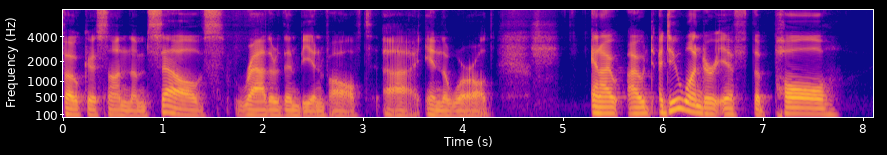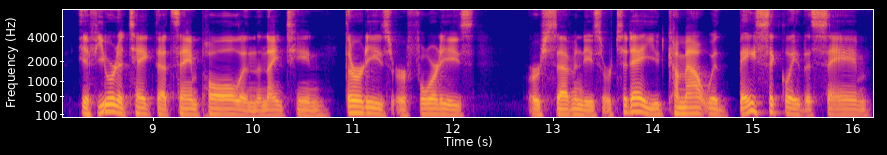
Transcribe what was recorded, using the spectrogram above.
focus on themselves rather than be involved uh, in the world. And I, I, I do wonder if the poll, if you were to take that same poll in the 1930s or 40s or 70s or today, you'd come out with basically the same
